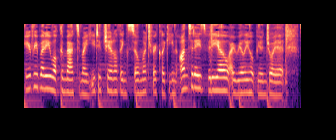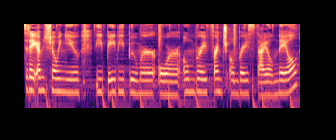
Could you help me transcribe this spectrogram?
Hey everybody, welcome back to my YouTube channel. Thanks so much for clicking on today's video. I really hope you enjoy it. Today I'm showing you the baby boomer or ombre, French ombre style nail.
